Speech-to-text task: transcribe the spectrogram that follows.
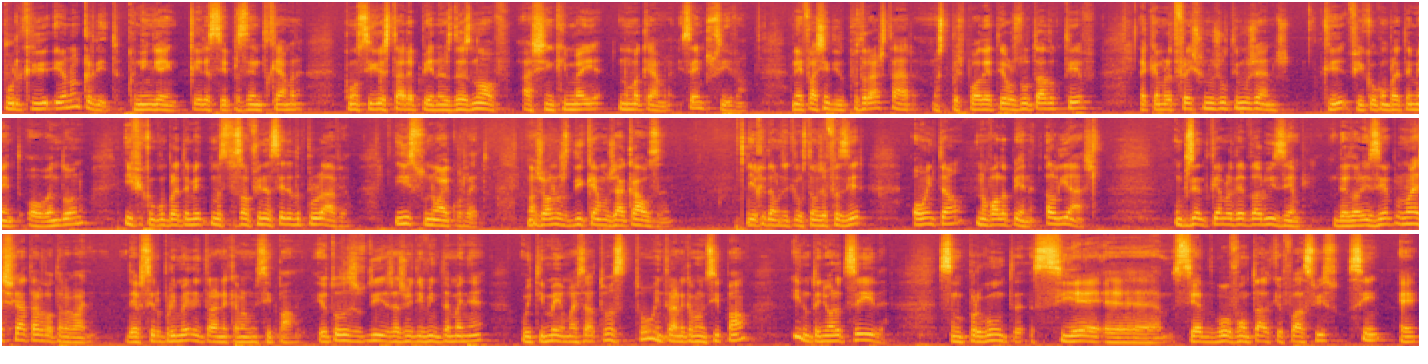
Porque eu não acredito que ninguém queira ser Presidente de Câmara consiga estar apenas das 9 às 5 e meia numa Câmara. Isso é impossível. Nem faz sentido. Poderá estar, mas depois pode é ter o resultado que teve a Câmara de Freixo nos últimos anos, que ficou completamente ao abandono e ficou completamente numa situação financeira deplorável. Isso não é correto. Nós já nos dedicamos à causa e acreditamos naquilo que estamos a fazer, ou então não vale a pena. Aliás, um Presidente de Câmara deve dar o exemplo. Deve dar o exemplo, não é chegar tarde ao trabalho, deve ser o primeiro a entrar na Câmara Municipal. Eu todos os dias, às 8h20 da manhã, 8h30 mais tarde, estou, estou a entrar na Câmara Municipal e não tenho hora de saída. Se me pergunta se é, uh, se é de boa vontade que eu faço isso, sim, é.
